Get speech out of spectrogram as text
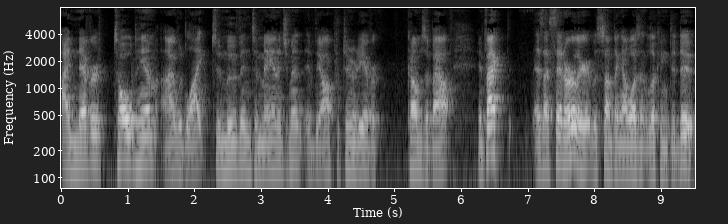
I never told him I would like to move into management if the opportunity ever comes about. In fact, as I said earlier, it was something I wasn't looking to do.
